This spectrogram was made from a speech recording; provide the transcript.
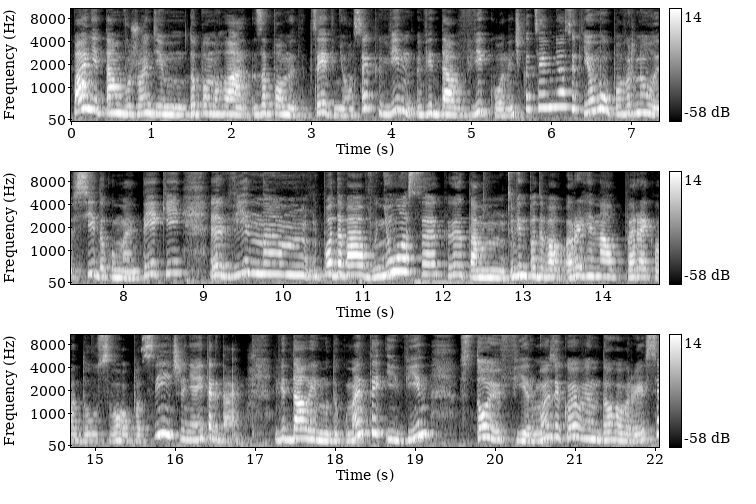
Пані там в Ужонді допомогла заповнити цей внесок. Він віддав віконечко цей внесок, йому повернули всі документи, які е, він подавав внесок, е, там він подавав оригінал перекладу свого посвідчення і так далі. Віддали йому документи, і він з тою фірмою, з якою він договорився,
